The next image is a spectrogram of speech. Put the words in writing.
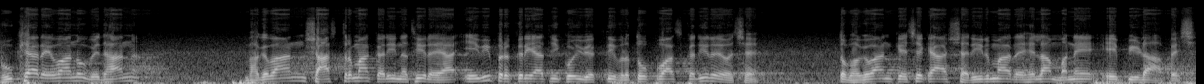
ભૂખ્યા રહેવાનું વિધાન ભગવાન શાસ્ત્રમાં કરી નથી રહ્યા, એવી પ્રક્રિયાથી કોઈ વ્યક્તિ વ્રતોપવાસ કરી રહ્યો છે, તો ભગવાન કહે છે કે આ શરીરમાં રહેલા મને એ પીડા આપે છે.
